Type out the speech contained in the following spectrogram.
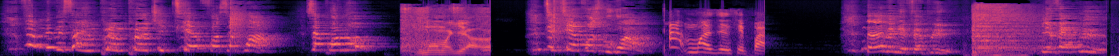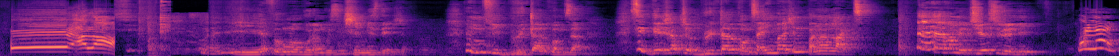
Faut enlever ça un peu, un peu. Tu tires force, c'est quoi? C'est porno? Mon gars. Tu tires force pourquoi Moi, je ne sais pas. D'ailleurs, même ne fais plus. Ne fais plus. Eh, alors. Il faut comment vous rembourser chemise déjà. Une fille brutale comme ça. Si déjà tu es brutale comme ça, imagine pendant l'acte. Eh, Elle va me tuer sur le lit. Voilà.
